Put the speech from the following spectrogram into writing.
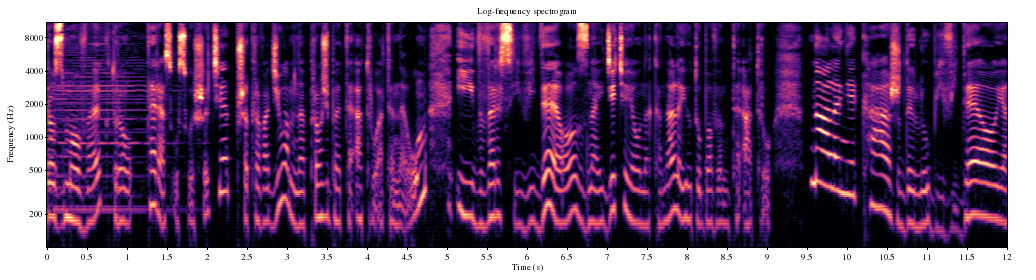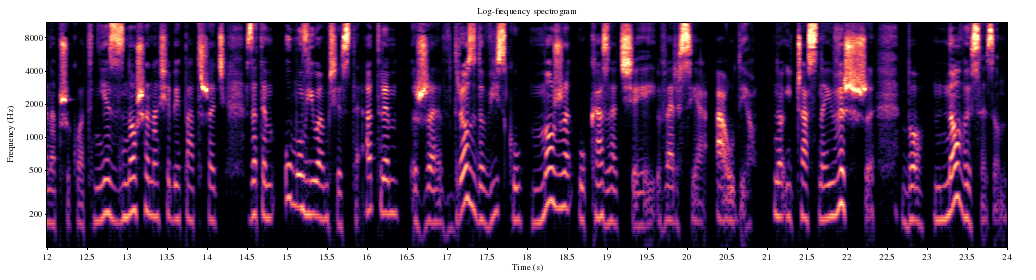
Rozmowę, którą teraz usłyszycie, przeprowadziłam na prośbę Teatru Ateneum i w wersji wideo znajdziecie ją na kanale YouTube'owym Teatru. No ale nie każdy lubi wideo, ja na przykład nie znoszę na siebie patrzeć, zatem umówiłam się z teatrem, że w Drozdowisku może ukazać się jej wersja audio. No i czas najwyższy, bo nowy sezon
